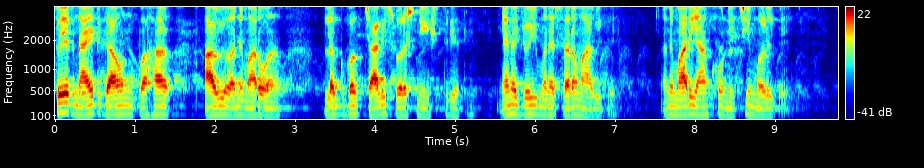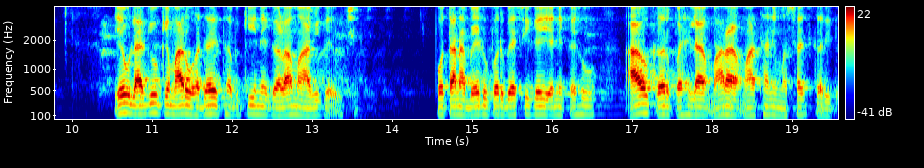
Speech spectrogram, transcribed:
તો એક નાઇટ ગાઉન બહાર આવ્યો અને મારો લગભગ ચાલીસ વર્ષની સ્ત્રી હતી. એને જોઈ મને શરમ આવી ગઈ અને મારી આંખો નીચી મળી ગઈ. એવું લાગ્યું કે મારું હૃદય થબકીને ગળામાં આવી ગયું છે. પોતાના બેડ ઉપર બેસી ગઈ અને કહ્યું, આવ કર પહેલાં મારા માથાની મસાજ કરી દે.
